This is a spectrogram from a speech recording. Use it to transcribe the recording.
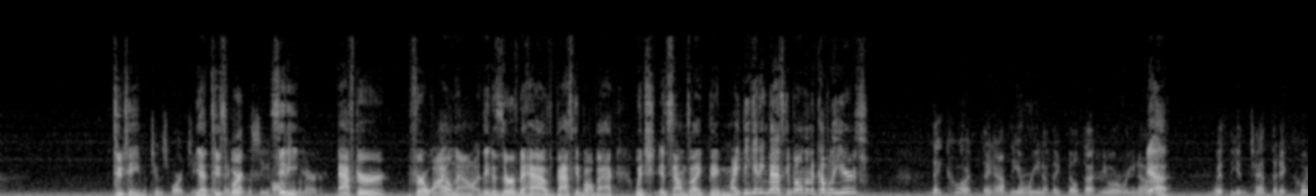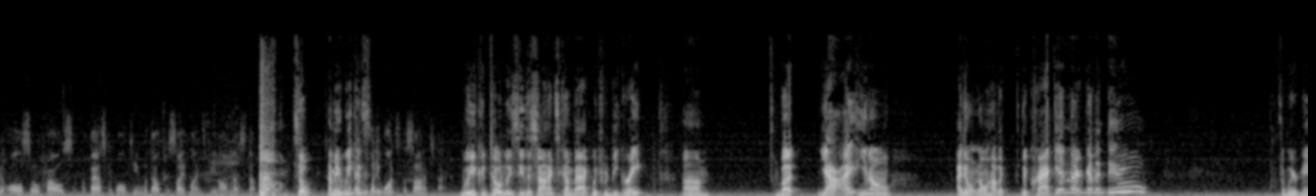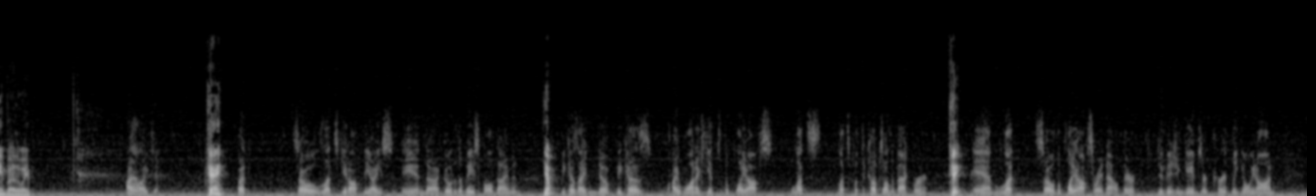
two team The two sport team. Yeah, two sport city. and the Mariners. after for a while now. They deserve to have basketball back, which it sounds like they might be getting basketball in a couple of years. They could. They have the arena. They built that new arena Yeah, with the intent that it could also house a basketball team without the sightlines being all messed up. so I mean, we And could everybody wants the Sonics back. we could totally see the Sonics come back, which would be great. Um, but yeah, I you know, I don't know how the the Kraken are gonna do. It's a weird name, by the way. I like it. Okay. So let's get off the ice and uh, go to the baseball diamond. Yep. Because I know because I want to get to the playoffs. Let's let's put the Cubs on the back burner Okay. and let so the playoffs right now. Their division games are currently going on.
